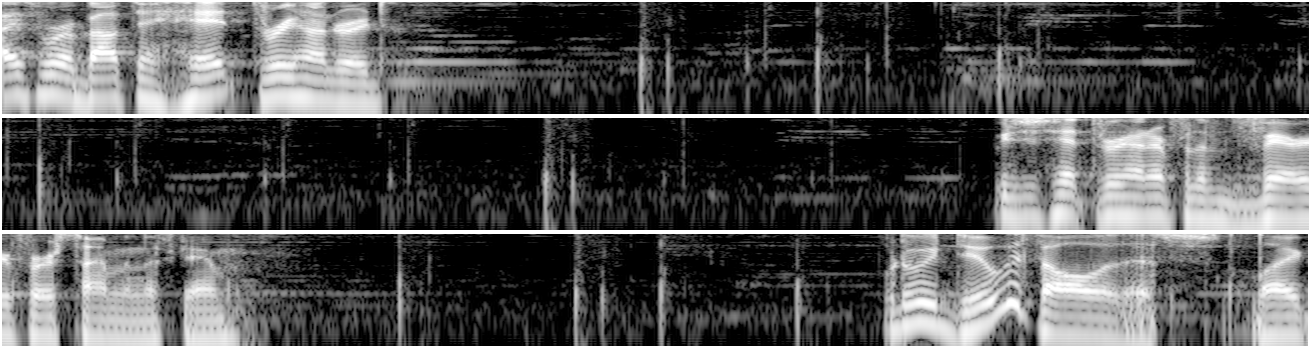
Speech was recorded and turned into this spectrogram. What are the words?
Guys, we're about to hit 300. We just hit 300 for the very first time in this game. What do we do with all of this? Like,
